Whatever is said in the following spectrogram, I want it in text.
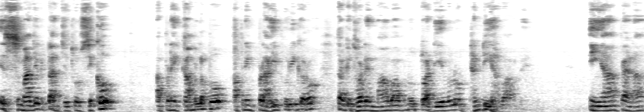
ਇਸ ਸਮਾਜਿਕ ਢਾਂਚੇ ਤੋਂ ਸਿੱਖੋ, ਆਪਣੇ ਕੰਮ ਲੱਭੋ, ਆਪਣੀ ਪੜ੍ਹਾਈ ਪੂਰੀ ਕਰੋ, ਤਾਂ ਕਿ ਤੁਹਾਡੇ ਮਾਪੇ ਨੂੰ ਤੁਹਾਡੇ ਵੱਲੋਂ ਠੰਡੀ ਹਵਾ ਆਵੇ। ਧੀਆਂ, ਭੈਣਾਂ,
